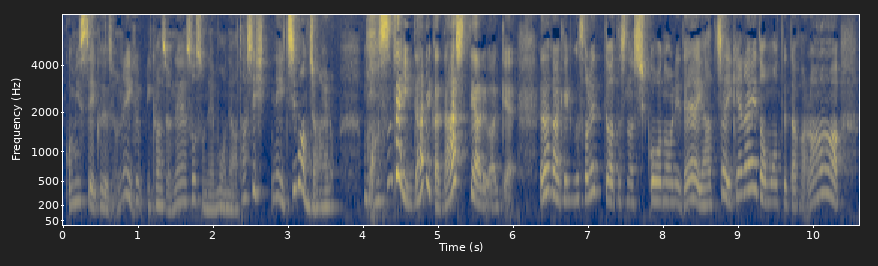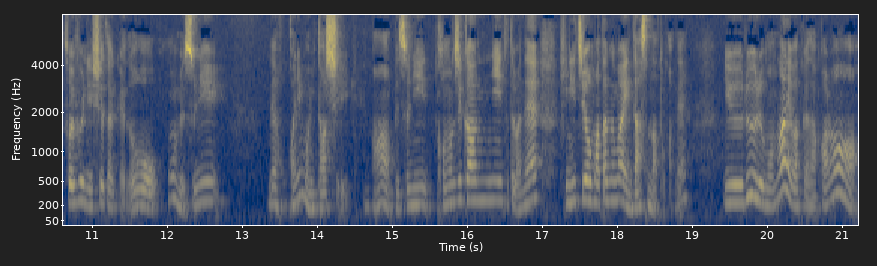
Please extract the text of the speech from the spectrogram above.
ゴミ捨ていくですよね。行きますよね。そうするとね。もうね私ね一番じゃないの。もうすでに誰か出してあるわけ。だから結局それって私の思考のりでやっちゃいけないと思ってたからそういうふうにしてたけどもう別にね他にもいたしまあ別にこの時間に例えばね日にちをまたぐ前に出すなとかねいうルールもないわけだから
